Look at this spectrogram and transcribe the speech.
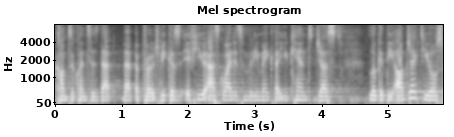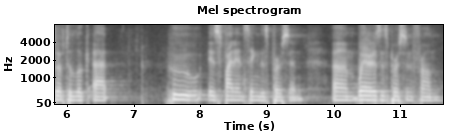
consequences that that approach because if you ask why did somebody make that, you can't just look at the object. You also have to look at who is financing this person, um, where is this person from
